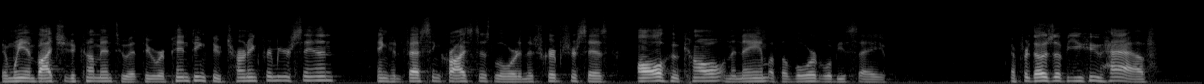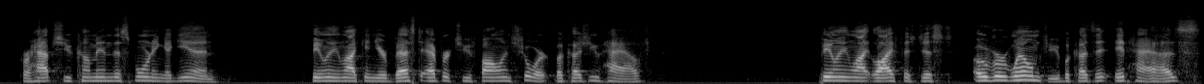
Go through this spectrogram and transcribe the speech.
And we invite you to come into it through repenting, through turning from your sin, and confessing Christ as Lord. And the scripture says, all who call on the name of the Lord will be saved. And for those of you who have, perhaps you come in this morning again feeling like in your best efforts you've fallen short because you have, feeling like life is just overwhelmed you because it, it has,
